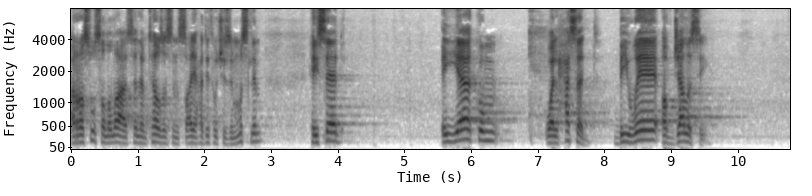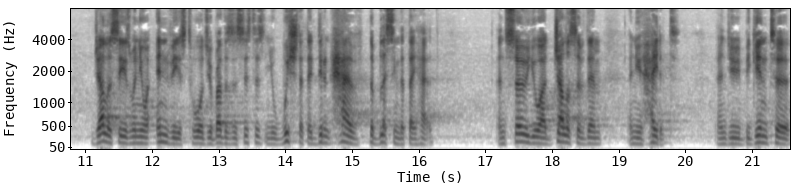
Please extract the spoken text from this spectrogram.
Al Rasul tells us in Sahih Hadith, which is in Muslim, he said, Iyakum wal hasad, beware of jealousy. Jealousy is when you are envious towards your brothers and sisters and you wish that they didn't have the blessing that they had. And so you are jealous of them and you hate it. And you begin to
